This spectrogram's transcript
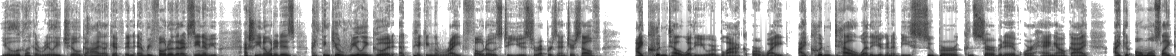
You look like a really chill guy. Like if in every photo that I've seen of you, actually, you know what it is? I think you're really good at picking the right photos to use to represent yourself. I couldn't tell whether you were black or white. I couldn't tell whether you're going to be super conservative or hangout guy. I could almost like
